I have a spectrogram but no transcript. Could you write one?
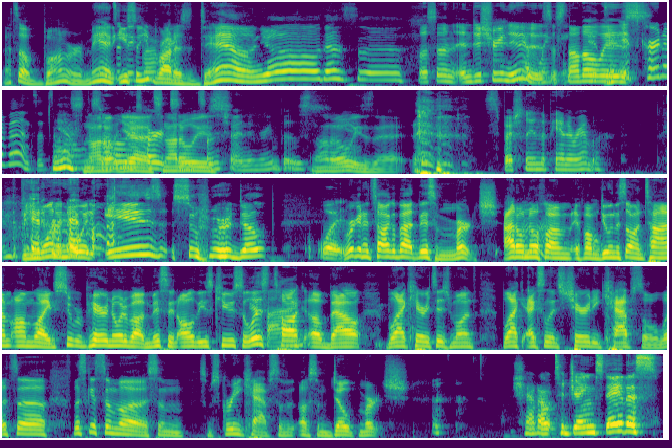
that's a bummer, man. It's a big Issa, you brought us down, yo. That's uh, Listen, industry news. Blink- it's not it- always. It's current events. It's Yeah. not, It's always- not not always yeah, it's hearts not and always- sunshine and rainbows. it's not always that. Especially in the panorama. in the but you want to know panorama. what is super dope? What? We're gonna talk about this merch. I don't know if I'm if I'm doing this on time. I'm like super paranoid about missing all these cues. So let's fine. talk about Black Heritage Month, Black Excellence Charity Capsule. Let's uh let's get some uh some some screen caps of, of some dope merch. Shout out to James Davis.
